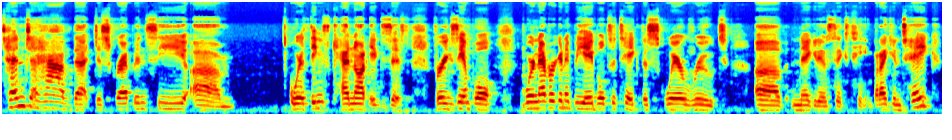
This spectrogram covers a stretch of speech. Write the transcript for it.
tend to have that discrepancy um, where things cannot exist. For example, we're never going to be able to take the square root of negative 16, but I can take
